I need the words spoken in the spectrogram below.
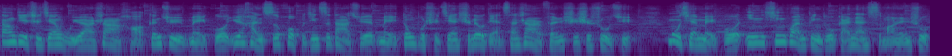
当地时间五月二十二号，根据美国约翰斯霍普金斯大学美东部时间十六点三十二分实时数据，目前美国因新冠病毒感染死亡人数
